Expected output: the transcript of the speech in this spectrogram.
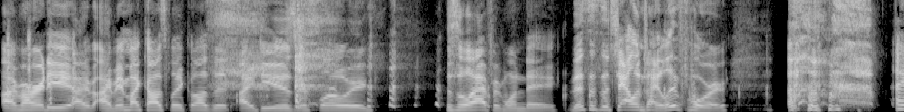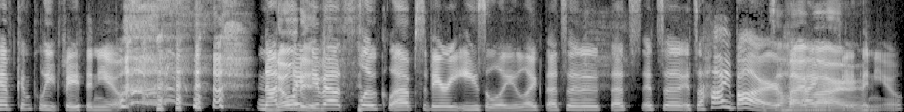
I'm already, I'm, I'm in my cosplay closet. Ideas are flowing. This will happen one day. This is the challenge I live for. I have complete faith in you. Not that I give out slow claps very easily. Like that's a that's it's a it's a high bar. It's a high I have faith in you.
